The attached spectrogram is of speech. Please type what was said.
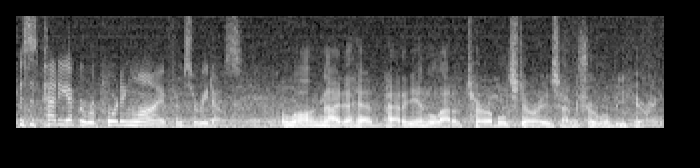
This is Patty Ecker reporting live from Cerritos. A long night ahead, Patty, and a lot of terrible stories I'm sure we'll be hearing.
